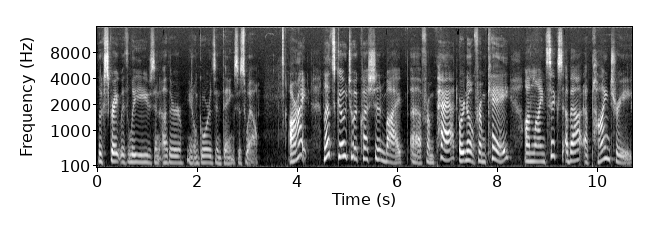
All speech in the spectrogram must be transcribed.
Looks great with leaves and other, you know, gourds and things as well. All right, let's go to a question by uh, from Pat, or no, from Kay on line six about a pine tree.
